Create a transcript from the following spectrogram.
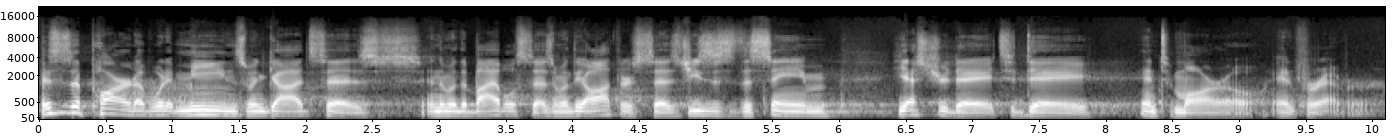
This is a part of what it means when God says, and then when the Bible says, and when the author says, Jesus is the same yesterday, today, and tomorrow, and forever.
